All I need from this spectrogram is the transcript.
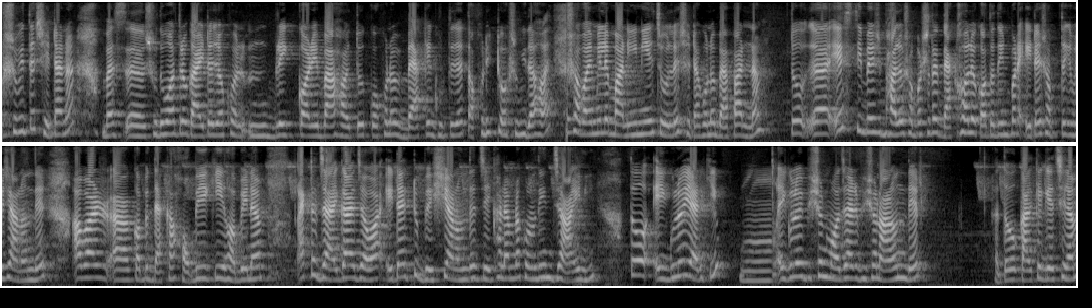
অসুবিধা সেটা না, বাস শুধুমাত্র গাড়িটা যখন ব্রেক করে বা হয়তো কখনো ব্যাকে ঘুরতে যায়, তখন একটু অসুবিধা হয়। সবাই মিলে মানিয়ে নিয়ে চললে সেটা কোনো ব্যাপার না। তো এসছি বেশ ভালো সবার সাথে। দেখা হলো কতদিন পরে, এটাই সব থেকে বেশি আনন্দের। আবার কবে দেখা হবে, কি হবে না, একটা জায়গায় যাওয়া, এটা একটু বেশি আনন্দের, যেখানে আমরা কোনোদিন যাইনি। তো, এইগুলোই আর কি। এইগুলোই ভীষণ মজার, ভীষণ আনন্দের। তো, কালকে গেছিলাম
